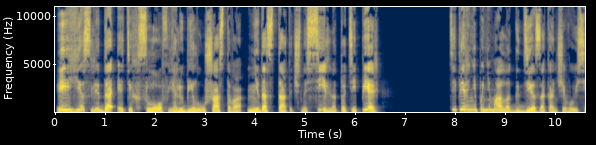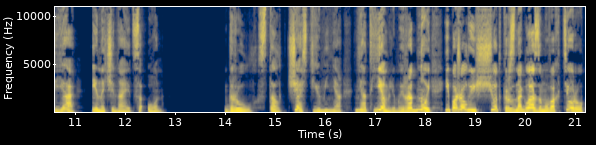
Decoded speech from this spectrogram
И если до этих слов я любила ушастого недостаточно сильно, то теперь теперь не понимала, где заканчиваюсь я и начинается он. Друл стал частью меня, неотъемлемой, родной, и, пожалуй, счет к разноглазому вахтеру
